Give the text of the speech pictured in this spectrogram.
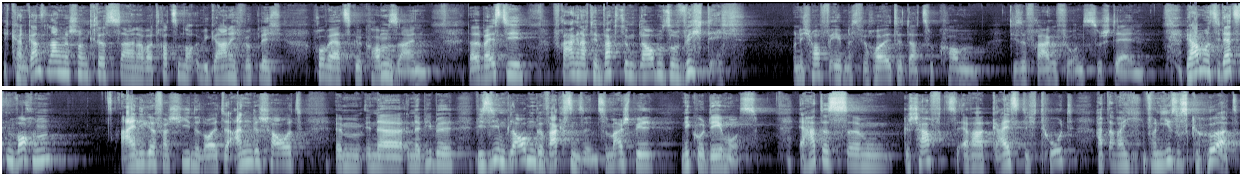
Ich kann ganz lange schon Christ sein, aber trotzdem noch irgendwie gar nicht wirklich vorwärts gekommen sein. Dabei ist die Frage nach dem Wachstum Glauben so wichtig. Und ich hoffe eben, dass wir heute dazu kommen, diese Frage für uns zu stellen. Wir haben uns die letzten Wochen einige verschiedene Leute angeschaut ähm, in der, in der Bibel, wie sie im Glauben gewachsen sind. Zum Beispiel Nikodemus. Er hat es ähm, geschafft, er war geistig tot, hat aber von Jesus gehört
